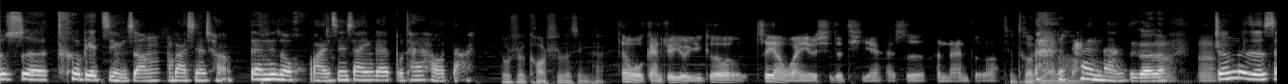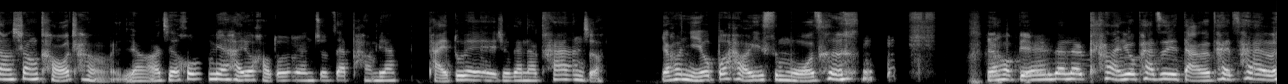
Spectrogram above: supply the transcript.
就是特别紧张吧，现场在那种环境下应该不太好打，都是考试的心态。但我感觉有一个这样玩游戏的体验还是很难得，挺特别的，太难得了，真的就像上考场一样，而且后面还有好多人就在旁边排队，就在那看着。然后你又不好意思磨蹭，然后别人在那看，又怕自己打的太菜了。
